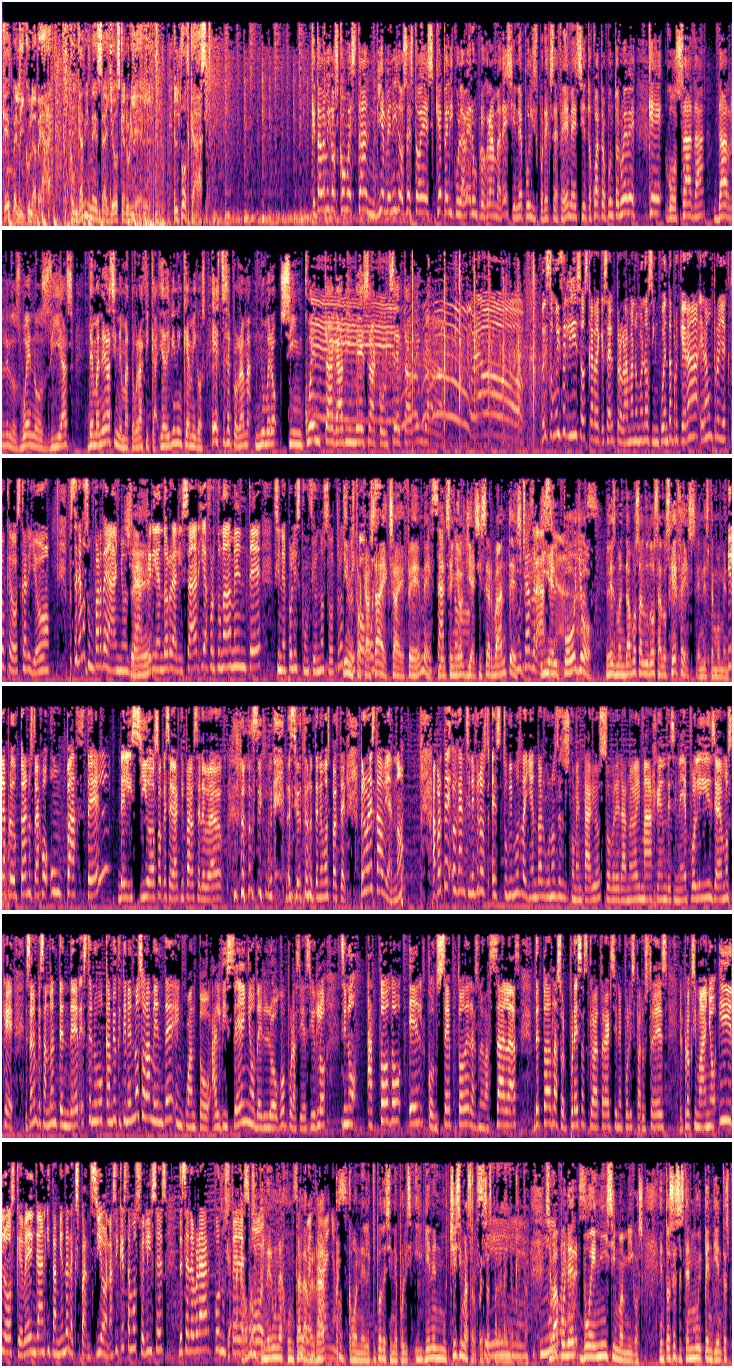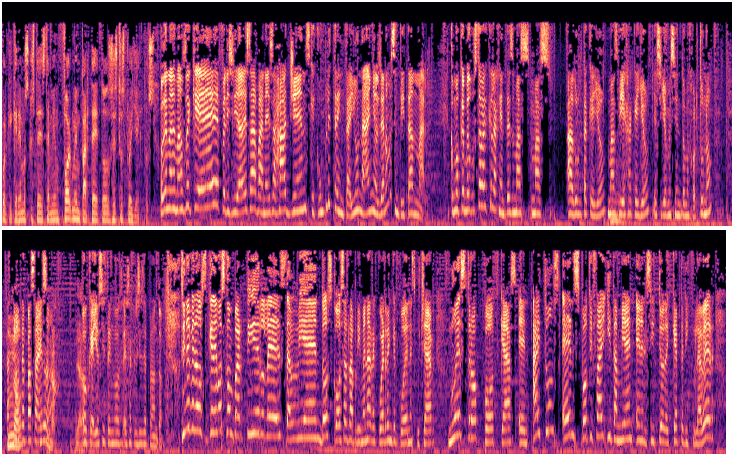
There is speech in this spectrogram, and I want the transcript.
¿Qué película ver? Con Gaby Mesa y Oscar Uriel. El podcast. ¿Qué tal amigos? ¿Cómo están? Bienvenidos. Esto es ¿Qué película ver? Un programa de Cinépolis por XFM 104.9. Qué gozada darle los buenos días de manera cinematográfica. Y adivinen qué amigos, este es el programa número 50 Gaby Mesa con Z. Venga. Hoy estoy muy feliz, Oscar, de que sea el programa número 50, porque era, era un proyecto que Oscar y yo, pues tenemos un par de años Sí. ya queriendo realizar y afortunadamente Cinépolis confió en nosotros. Y nuestra Dijo, casa pues, Exa FM, del Exacto. señor Jesse Cervantes. Muchas gracias. Y el pollo. Les mandamos saludos a los jefes en este momento. Y la productora nos trajo un pastel delicioso que se ve aquí para celebrar. los 50. no es cierto, no tenemos pastel. Pero hubiera estado bien, ¿no? Aparte, oigan, cinéfilos, estuvimos leyendo algunos de sus comentarios sobre la nueva imagen de Cinépolis. Ya vemos que están empezando a entender este nuevo cambio que tiene no solamente en cuanto al diseño del logo, por así decirlo, sino a todo el concepto de las nuevas salas, de todas las sorpresas que va a traer Cinépolis para ustedes el próximo año y los que vengan y también de la expansión. Así que estamos felices de celebrar con ustedes Acabamos hoy. de tener una junta, la 50 verdad, años. con el equipo de Cinépolis y vienen muchísimas sorpresas Sí, para el año que entra. Se va a poner buenas. buenísimo, amigos. Entonces estén muy pendientes porque queremos que ustedes también formen parte de todos estos proyectos. Oigan, además de que felicidades a Vanessa Hudgens, que cumple 31 años. Ya no me sentí tan mal. Como que me gusta ver que la gente es más, más adulta que yo, más vieja que yo, y así yo me siento mejor. ¿Tú no? ¿A ti no, te pasa eso? no, Ok, yo sí tengo esa crisis de pronto. Cinefilos, queremos compartirles también dos cosas. La primera, recuerden que pueden escuchar nuestro podcast en iTunes, en Spotify y también en el sitio de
